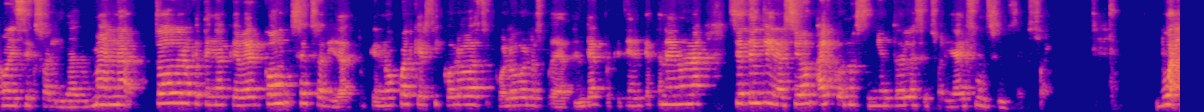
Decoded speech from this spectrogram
o en sexualidad humana, todo lo que tenga que ver con sexualidad, porque no cualquier psicólogo o psicólogo los puede atender, porque tienen que tener una cierta inclinación al conocimiento de la sexualidad y función sexual. Bueno,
